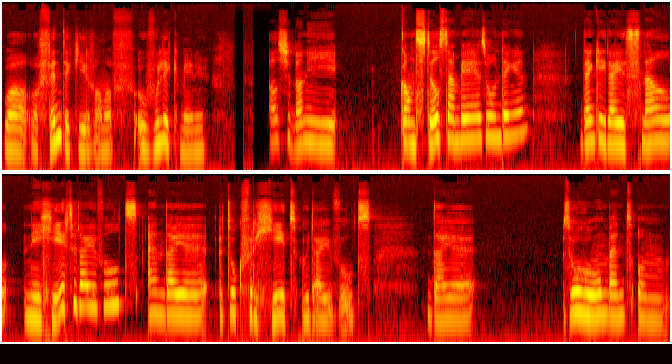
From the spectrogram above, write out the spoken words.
Wat, wat vind ik hiervan of hoe voel ik mij nu? Als je dan niet kan stilstaan bij zo'n dingen, denk ik dat je snel negeert hoe dat je voelt en dat je het ook vergeet hoe dat je voelt. Dat je zo gewoon bent om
